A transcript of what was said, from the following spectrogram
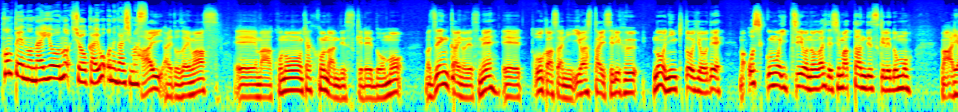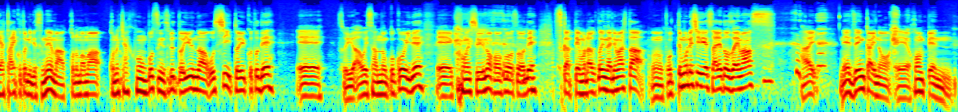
本編の内容の紹介をお願いします。はいありがとうございます。えー、まあこの脚本なんですけれども、まあ、前回のですね、えー、大川さんに言わせたいセリフの人気投票で、まあ、惜しくも1位を逃してしまったんですけれども、まあ、ありがたいことにですね、まあ、このままこの脚本をボツにするというのは惜しいということで、えーそういう葵さんのご好意で、えー今週の本放送で 使ってもらうことになりました、うん、とっても嬉しいです。ありがとうございます。はい。ね前回の、えー本編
